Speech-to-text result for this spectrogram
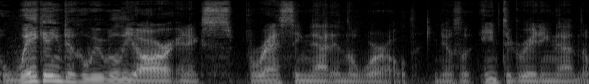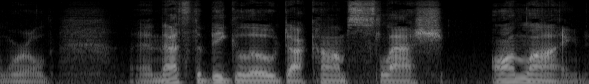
awakening to who we really are and expressing that in the world you know so integrating that in the world and that's thebigglow.com slash online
